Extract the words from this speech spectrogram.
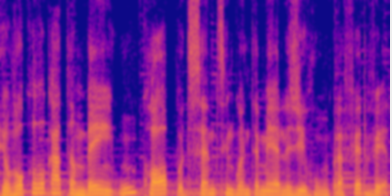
Eu vou colocar também um copo de 150 ml de rum para ferver.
